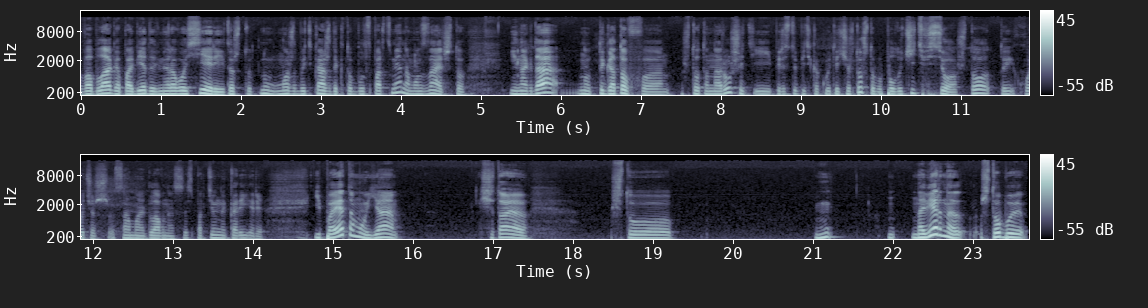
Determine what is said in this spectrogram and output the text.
во благо победы в мировой серии. То, что, ну, может быть, каждый, кто был спортсменом, он знает, что иногда, ну, ты готов э, что-то нарушить и переступить какую-то черту, чтобы получить все, что ты хочешь, самое главное, в своей спортивной карьере. И поэтому я считаю, что, наверное, чтобы,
